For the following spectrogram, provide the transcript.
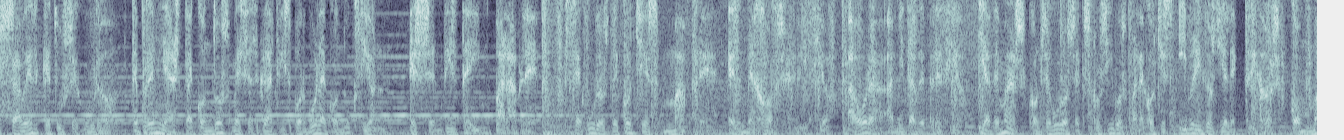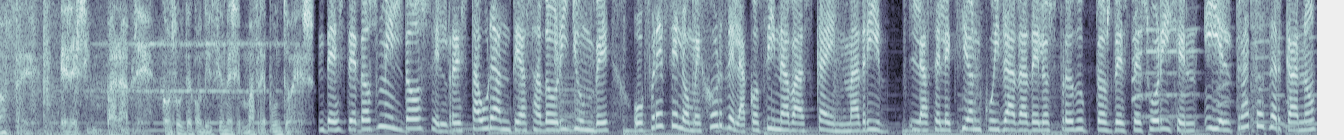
Saber que tu seguro te premia hasta con dos meses gratis por buena conducción es sentirte imparable. Seguros de coches Mafre, el mejor servicio. Ahora a mitad de precio. Y además con seguros exclusivos para coches híbridos y eléctricos. Con Mafre eres imparable. Consulta condiciones en mafre.es. Desde 2002, el restaurante Asador y ofrece lo mejor de la cocina vasca en Madrid. La selección cuidada de los productos desde su origen y el trato cercano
